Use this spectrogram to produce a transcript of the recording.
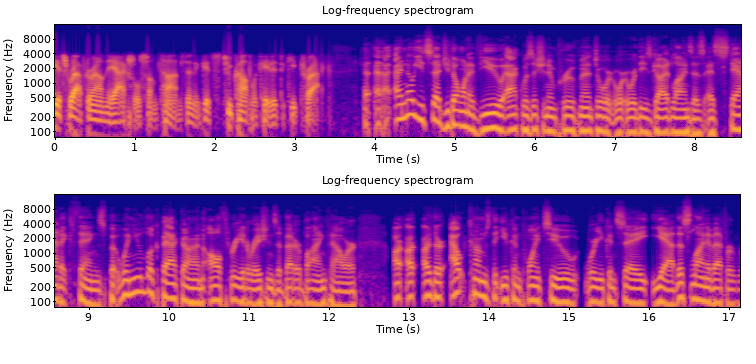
gets wrapped around the axle sometimes, and it gets too complicated to keep track. I know you said you don't want to view acquisition improvement or, or, or, these guidelines as, as static things, but when you look back on all three iterations of better buying power, are, are, are there outcomes that you can point to where you can say, yeah, this line of effort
